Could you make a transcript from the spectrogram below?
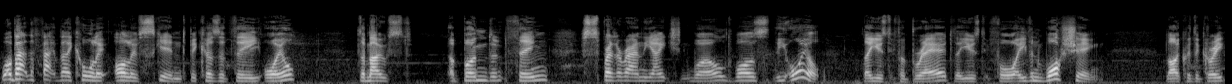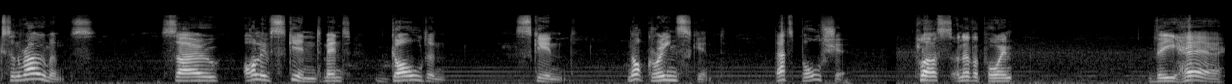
What about the fact they call it olive skinned because of the oil? The most abundant thing spread around the ancient world was the oil. They used it for bread, they used it for even washing, like with the Greeks and Romans. So, olive skinned meant golden skinned, not green skinned. That's bullshit. Plus, another point the hair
